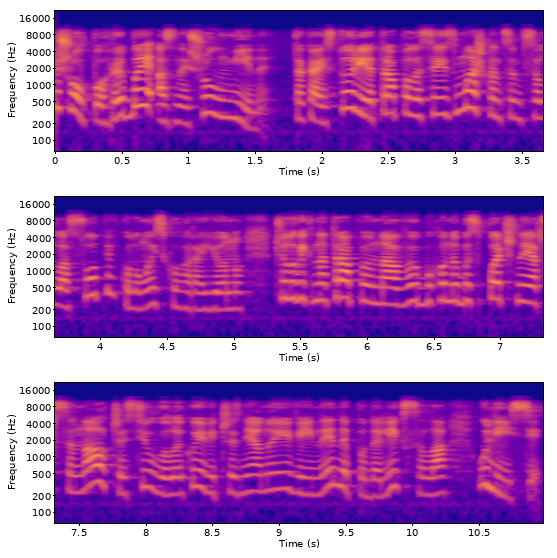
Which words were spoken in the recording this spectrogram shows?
Пішов по гриби, а знайшов міни. Така історія трапилася із мешканцем села Сопів Коломийського району. Чоловік натрапив на вибухонебезпечний арсенал часів Великої вітчизняної війни неподалік села у лісі.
